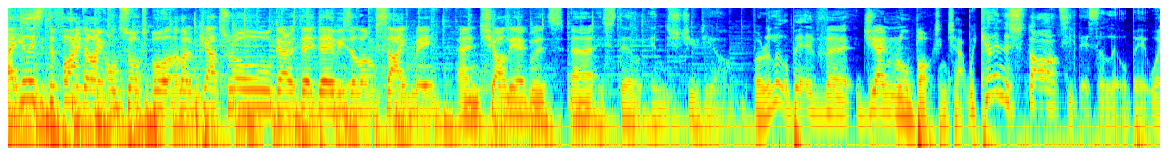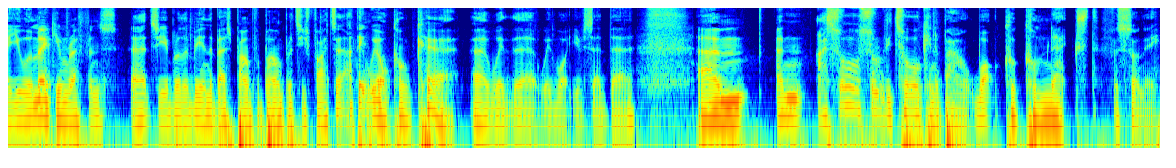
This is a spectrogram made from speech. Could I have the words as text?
Uh, you listen to Fight Night on Talksport. I'm Adam Catterall, Gareth A. Davies alongside me, and Charlie Edwards uh, is still in the studio for a little bit of uh, general boxing chat. We kind of started this a little bit where you were making reference uh, to your brother being the best pound for pound British fighter. I think we all concur uh, with uh, with what you've said there. Um, and I saw somebody talking about what could come next for Sunny.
